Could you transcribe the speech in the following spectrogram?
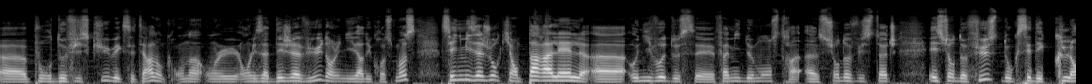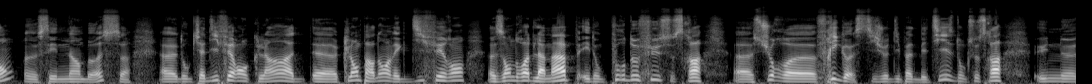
euh, pour Dofus Cube etc. Donc on, les a déjà vus dans l'univers du Cosmos. C'est une mise à jour qui est en parallèle au niveau de ces familles de monstres euh, sur Dofus Touch et sur Dofus. Donc c'est des clans, euh, c'est. Euh, donc il y a différents clans, euh, clans pardon, avec différents euh, endroits de la map. Et donc pour Dofus, ce sera euh, sur euh, Frigos, si je dis pas de bêtises. Donc ce sera une,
